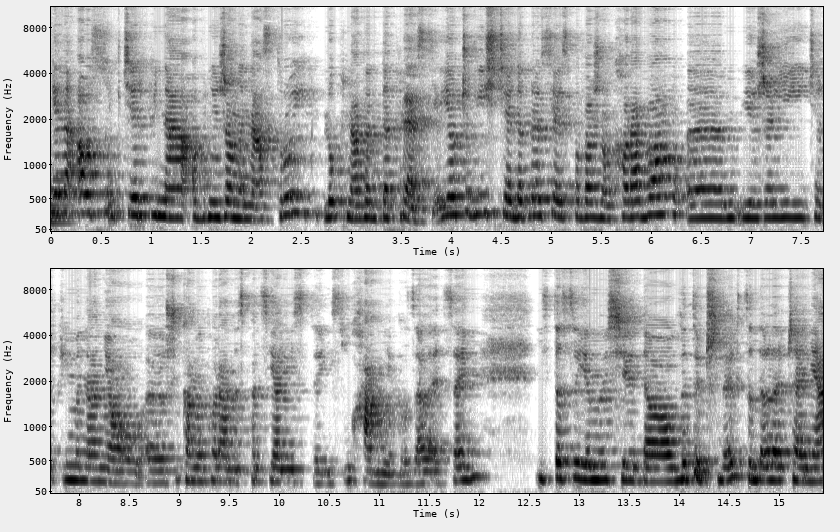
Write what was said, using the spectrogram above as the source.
Wiele osób cierpi na obniżony nastrój lub nawet depresję. I oczywiście depresja jest poważną chorobą. E, jeżeli cierpimy na nią, e, szukamy porady specjalisty i słuchamy jego zaleceń i stosujemy się do wytycznych co do leczenia,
